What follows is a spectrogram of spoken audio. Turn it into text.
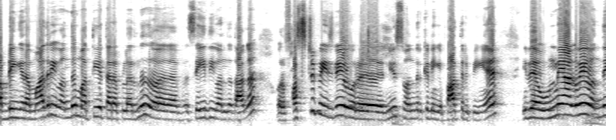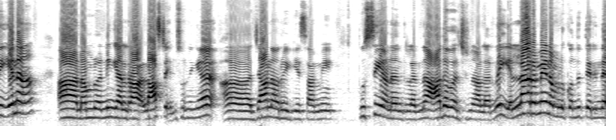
அப்படிங்கிற மாதிரி வந்து மத்திய தரப்புல இருந்து செய்தி வந்ததாக ஒரு ஃபர்ஸ்ட் பேஜ்லயே ஒரு நியூஸ் வந்திருக்கு. நீங்க பார்த்துருப்பீங்க. இது உண்மையாகவே வந்து ஏன்னா நம்ம நீங்கள் லாஸ்ட் டைம் சொன்னீங்க ஜான் ஆரோக்கியசாமி புஸ்ஸி ஆனந்த்ல இருந்து ஆதவர்ஜுனால இருந்து எல்லாருமே நம்மளுக்கு வந்து தெரிந்த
